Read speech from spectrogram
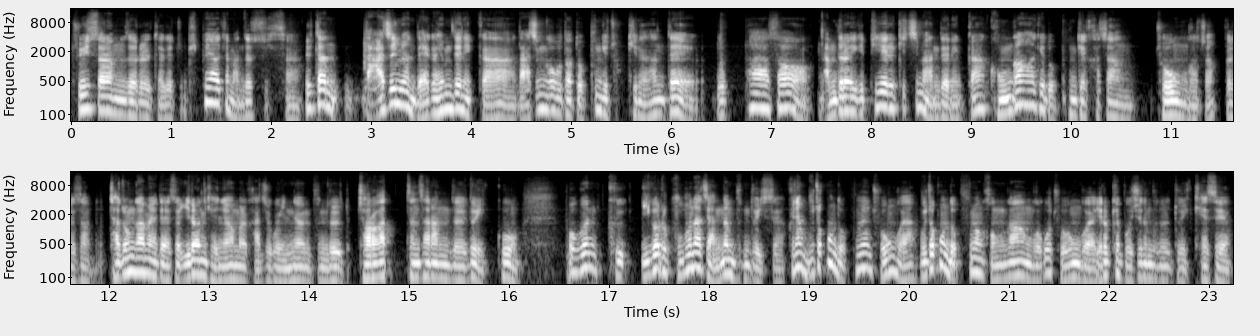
주위 사람들을 되게 좀 피폐하게 만들 수 있어요. 일단 낮으면 내가 힘드니까 낮은 것보다 높은 게 좋기는 한데 높아서 남들에게 피해를 끼치면 안 되니까 건강하게 높은 게 가장 좋은 거죠. 그래서 자존감에 대해서 이런 개념을 가지고 있는 분들, 저 같은 사람들도 있고, 혹은 그, 이거를 구분하지 않는 분도 있어요. 그냥 무조건 높으면 좋은 거야. 무조건 높으면 건강한 거고 좋은 거야. 이렇게 보시는 분들도 계세요.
